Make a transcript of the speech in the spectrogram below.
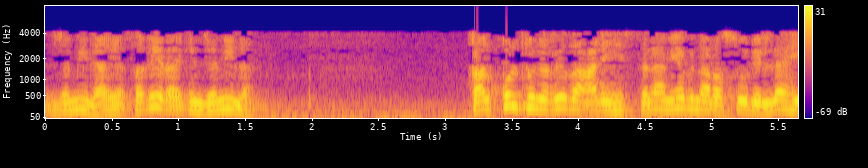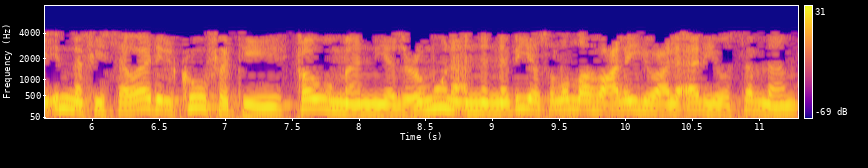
جميلة هي صغيرة لكن جميلة. قال قلت للرضا عليه السلام يا ابن رسول الله إن في سواد الكوفة قوما يزعمون أن النبي صلى الله عليه وعلى آله وسلم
